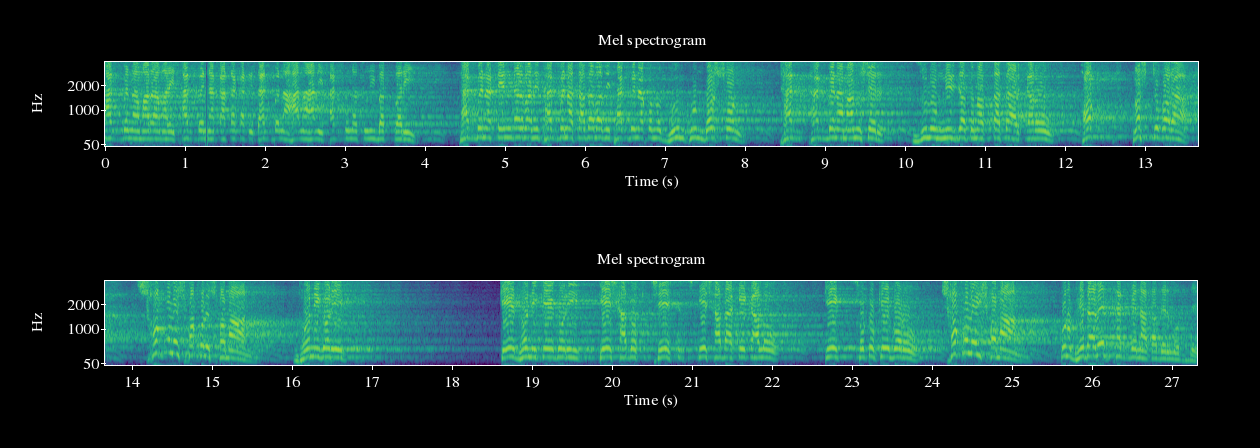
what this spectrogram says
থাকবে না মারামারি, থাকবে না কাটাকাটি, থাকবে না হানাহানি, থাকবে না চুরি বাটপারি, থাকবে না টেন্ডারবাজি, থাকবে না চাঁদাবাজি, থাকবে না কোনো ধুম খুন দর্শন থাকবে না মানুষের জুলুম, নির্যাতন, অত্যাচার, কারও হক নষ্ট করা সকলে সকলে সমান। ধনী গরিব, কে ধনী, কে গরিব, কে সাধক কে সাদা, কে কালো, কে ছোট, কে বড়, সকলেই সমান। কোনো ভেদাভেদ থাকবে না তাদের মধ্যে।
